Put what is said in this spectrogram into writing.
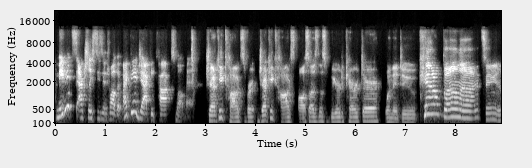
Maybe it's actually season twelve. It might be a Jackie Cox moment. Jackie Cox. Jackie Cox also has this weird character when they do "Kill the Lights in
